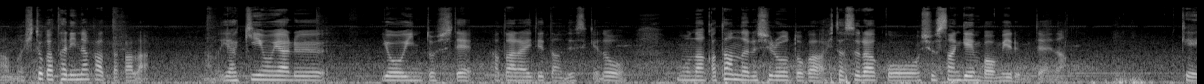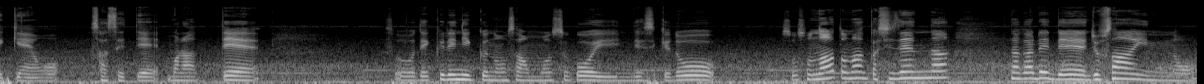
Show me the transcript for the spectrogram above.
あの人が足りなかったからあの夜勤をやる要員として働いてたんですけどもうなんか単なる素人がひたすらこう出産現場を見るみたいな経験をさせてもらってそうでクリニックのお産もすごいんですけどそうその後なんか自然な流れで助産院の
